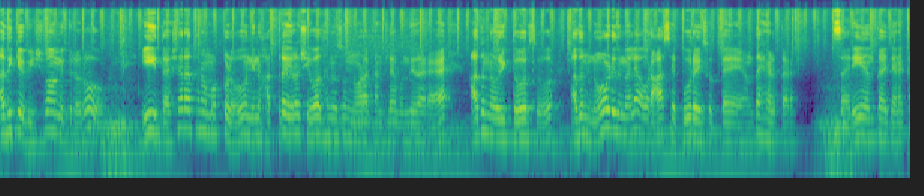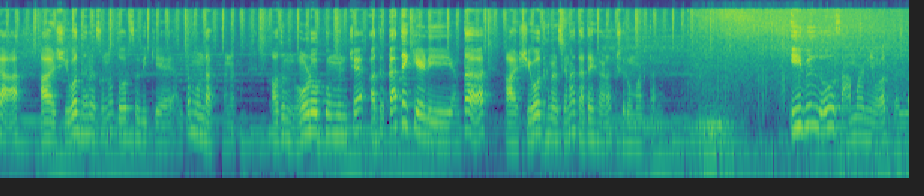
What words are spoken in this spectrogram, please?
ಅದಕ್ಕೆ ವಿಶ್ವಾಮಿತ್ರರು ಈ ದಶರಥನ ಮಕ್ಕಳು ನಿನ್ನ ಹತ್ರ ಇರೋ ಶಿವಧನುಸನ್ನು ನೋಡೋಕ್ಕಂತಲೇ ಬಂದಿದ್ದಾರೆ. ಅದನ್ನು ಅವ್ರಿಗೆ ತೋರಿಸು. ಅದನ್ನು ನೋಡಿದ ಮೇಲೆ ಅವ್ರ ಆಸೆ ಪೂರೈಸುತ್ತೆ ಅಂತ ಹೇಳ್ತಾರೆ. ಸರಿ ಅಂತ ಜನಕ ಆ ಶಿವಧನಸನ್ನು ತೋರಿಸೋದಿಕ್ಕೆ ಅಂತ ಮುಂದಾಗ್ತಾನೆ. ಅದನ್ನು ನೋಡೋಕ್ಕೂ ಮುಂಚೆ ಅದ್ರ ಕತೆ ಕೇಳಿ ಅಂತ ಆ ಶಿವಧನಸ್ಸಿನ ಕತೆ ಹೇಳಕ್ಕೆ ಶುರು ಮಾಡ್ತಾನೆ. ಈ ಬಿಲ್ಲು ಸಾಮಾನ್ಯವಾದಲ್ಲ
